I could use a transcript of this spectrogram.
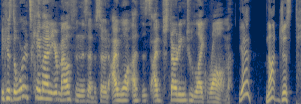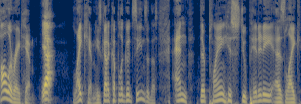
because the words came out of your mouth in this episode. I want uh, this- I'm starting to like Rom. Yeah. Not just tolerate him. Yeah. Like him. He's got a couple of good scenes in this. And they're playing his stupidity as like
